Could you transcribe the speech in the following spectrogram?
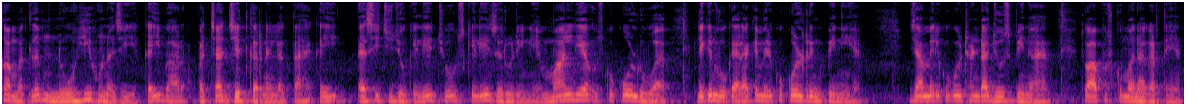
का मतलब नो ही होना चाहिए। कई बार बच्चा जिद करने लगता है कई ऐसी चीज़ों के लिए जो उसके लिए ज़रूरी नहीं है। मान लिया उसको कोल्ड हुआ है, लेकिन वो कह रहा है कि मेरे को कोल्ड ड्रिंक पीनी है या मेरे को कोई ठंडा जूस पीना है तो आप उसको मना करते हैं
